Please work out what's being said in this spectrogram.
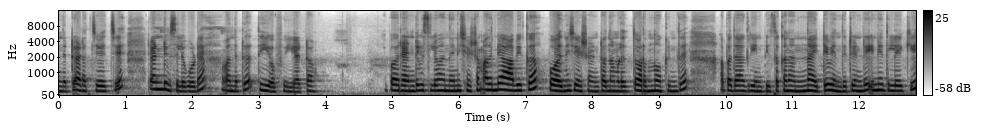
എന്നിട്ട് അടച്ച് വെച്ച് രണ്ട് വിസിൽ കൂടെ വന്നിട്ട് തീ ഓഫ് ചെയ്യാം കേട്ടോ അപ്പോൾ രണ്ട് വിസിൽ വന്നതിന് ശേഷം അതിന്റെ ആവിയൊക്കെ പോയതിന് ശേഷം കേട്ടോ നമ്മളിത് തുറന്ന് നോക്കുന്നത്. അപ്പോൾ അത് ആ ഗ്രീൻ പീസൊക്കെ നന്നായിട്ട് വെന്തിട്ടുണ്ട്. ഇനി ഇതിലേക്ക്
